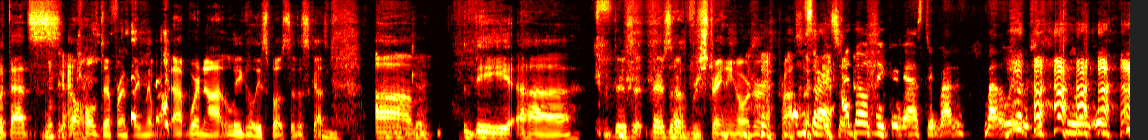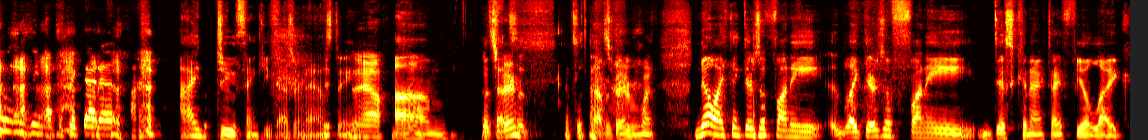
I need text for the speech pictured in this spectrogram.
But that's Okay. a whole different thing that we- that we're not legally supposed to discuss. Um, Okay. The uh, there's a there's a restraining order in process. I'm sorry. It's a- I don't think you're nasty about it. By the way, it was just too, it was too easy not to pick that up. I, I do think you guys are nasty. Yeah. Um, but That's that's fair. a, that's a topic for everyone. No, I think there's a funny like there's a funny disconnect. I feel like,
